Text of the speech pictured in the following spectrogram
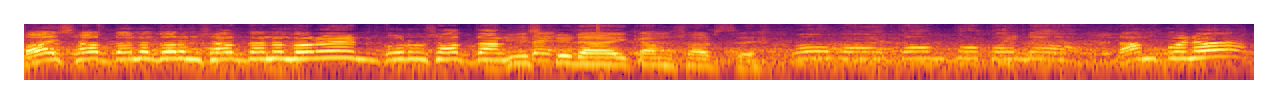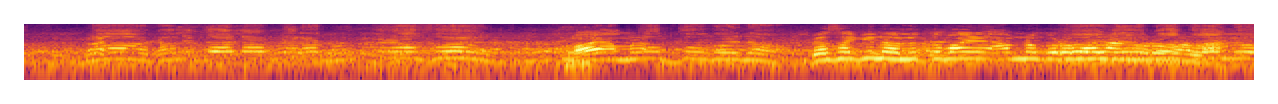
ভাই সাবধানে ধরেন সাবধানে ধরেন গরু সাবধান বৃষ্টিটাই কাম সারছে ও ভাই দাম তো কই না দাম কই না না খালি তো আপনারা ঘুরতে আসেন ভাই আমরা তো কই না বেচা কিনা হলে তো ভাই আপনার গরু ভালো গরু ভালো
